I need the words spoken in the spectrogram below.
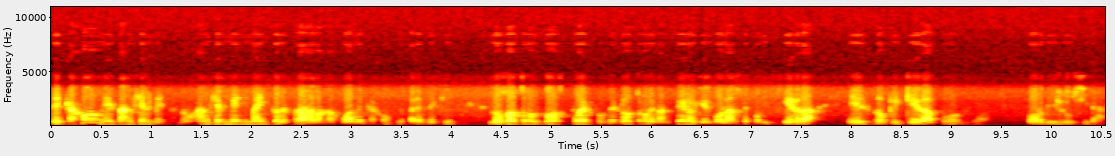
de cajón es Ángel Mena, ¿no? Ángel Mena y Michael Estrada van a jugar de cajón. Me parece que los otros dos puestos, el otro delantero y el volante por izquierda, es lo que queda por, por dilucidar.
